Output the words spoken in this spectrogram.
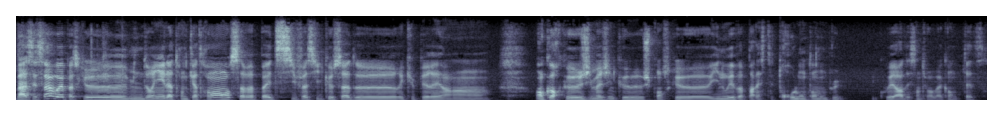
Bah c'est ça, ouais, parce que mine de rien, il a 34 ans, ça va pas être si facile que ça de récupérer un. Encore que j'imagine que je pense que Inoue va pas rester trop longtemps non plus. Du coup, il va y avoir des ceintures vacantes peut-être.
